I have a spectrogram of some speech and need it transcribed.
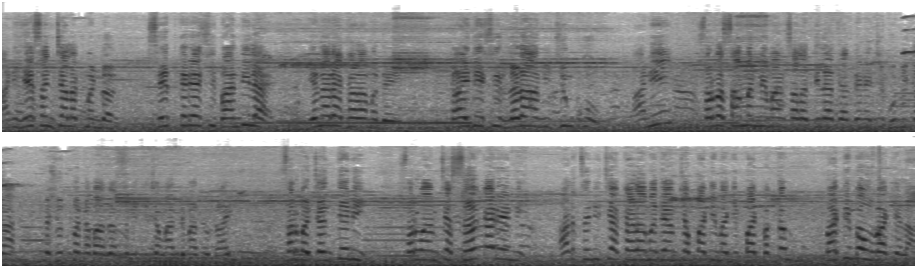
आणि हे संचालक मंडळ शेतकऱ्याशी बांधील आहे येणाऱ्या काळामध्ये. कायदेशीर लढा आम्ही जिंकू आणि सर्वसामान्य माणसाला दिलासा देण्याची भूमिका कृषी उत्पन्न बाजार समितीच्या माध्यमातून राहील? सर्व जनतेने सर्व आमच्या सहकार्यांनी अडचणीच्या काळामध्ये आमच्या पाठीमागी पाठभक्कम पाठिंबा उभा केला.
